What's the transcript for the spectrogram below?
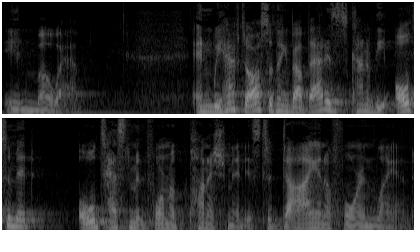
in Moab. And we have to also think about that is kind of the ultimate Old Testament form of punishment is to die in a foreign land.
